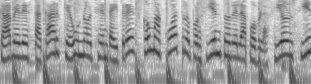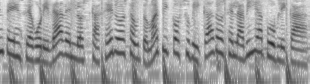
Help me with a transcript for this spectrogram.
Cabe destacar que un 83,4% de la población siente inseguridad en los cajeros automáticos ubicados en la vía pública.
